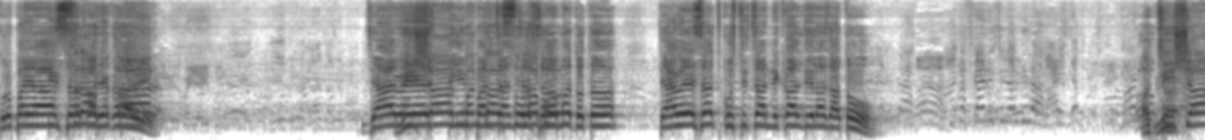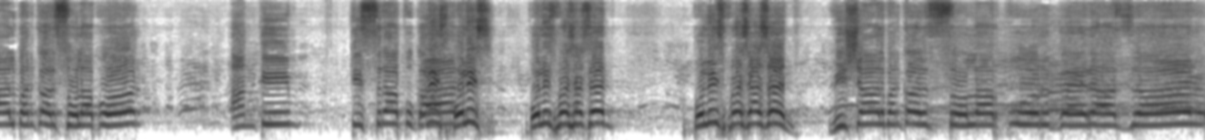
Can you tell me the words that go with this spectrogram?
कृपया सहकार्य करावे. पुकार. ज्या वेळेस विशाल तीन पंचांचं. सहमत होतं त्यावेळेसच कुस्तीचा निकाल दिला जातो. विशाल बनकर सोलापूर. अंतिम तिसरा पुकार. पोलीस पोलीस प्रशासन पोलीस प्रशासन. विशाल बनकर सोलापूर गैरहजर.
